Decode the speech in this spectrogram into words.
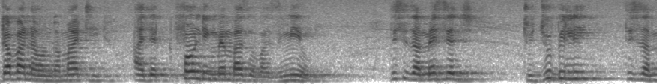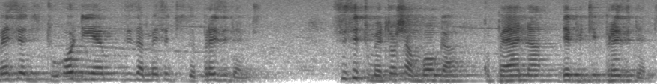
Governor Wangamati are the founding members of Azimio. This is a message to Jubilee, this is a message to ODM, this is a message to the president. Sisi tumetosha mboga kupeana deputy president.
